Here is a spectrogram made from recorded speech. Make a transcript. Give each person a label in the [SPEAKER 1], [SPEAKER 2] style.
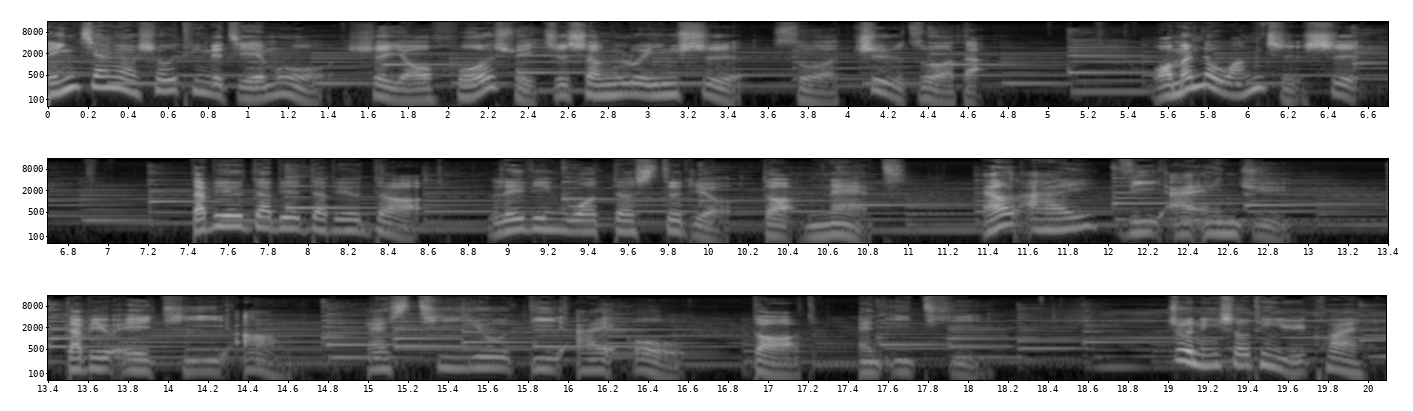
[SPEAKER 1] 您将要收听的节目是由活水之声录音室所制作的。我们的网址是 www.dot livingwaterstudio.dot net l i v i n g w a t e r s t u d i o dot n e t。祝您收听愉快。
